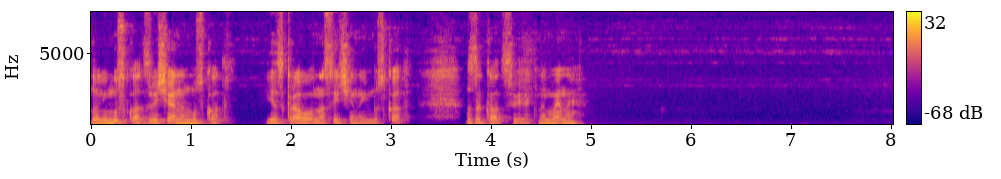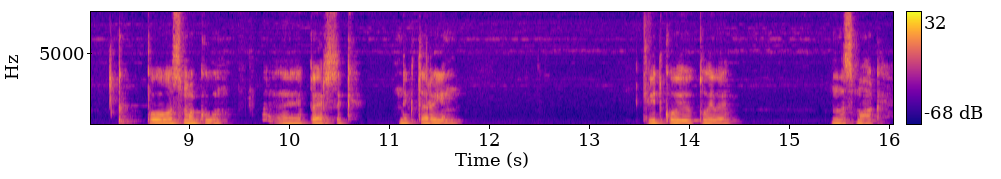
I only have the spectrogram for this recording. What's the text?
ну, і мускат, звичайний мускат. Яскраво насичений мускат з акацією, як на мене. По смаку е, персик, нектарин, квіткою впливи на смак.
